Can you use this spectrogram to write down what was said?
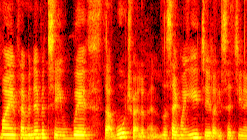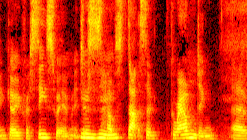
my own femininity with that water element, the same way you do. Like you said, you know, going for a sea swim, it just Mm-hmm. helps. That's a grounding um,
